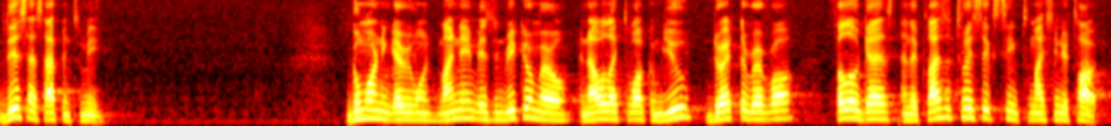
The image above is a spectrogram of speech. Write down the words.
this has happened to me. Good morning, everyone. My name is Enrique Romero, and I would like to welcome you, Director Riveroll, fellow guests, and the class of 2016 to my senior talk.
